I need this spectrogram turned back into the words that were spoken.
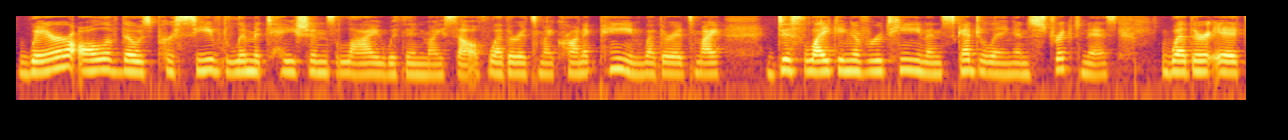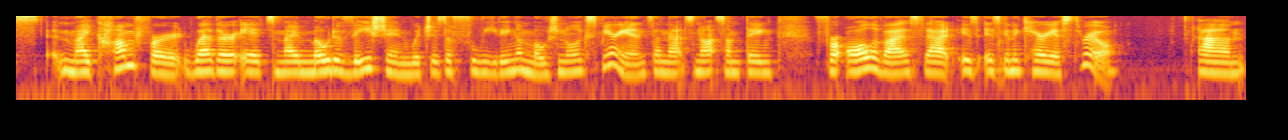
where all of those perceived limitations lie within myself, whether it's my chronic pain, whether it's my disliking of routine and scheduling and strictness whether it's my comfort, whether it's my motivation, which is a fleeting emotional experience. And that's not something for all of us that is, is going to carry us through. Um,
